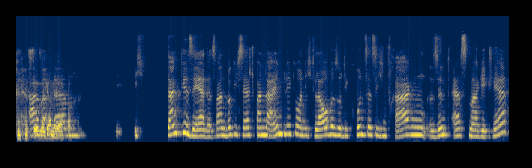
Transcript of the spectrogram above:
sehr, Aber, sehr gerne, ja. Ähm, ich danke dir sehr. Das waren wirklich sehr spannende Einblicke und ich glaube, so die grundsätzlichen Fragen sind erstmal geklärt.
